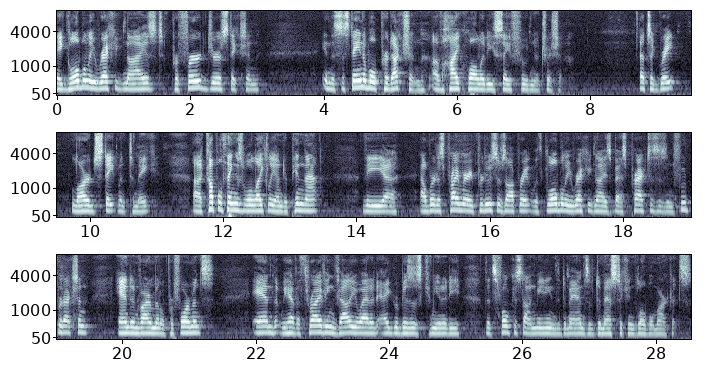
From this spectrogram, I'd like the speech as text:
a globally recognized preferred jurisdiction in the sustainable production of high quality, safe food nutrition. That's a great, large statement to make. A couple things will likely underpin that. The uh, Alberta's primary producers operate with globally recognized best practices in food production and environmental performance, and that we have a thriving value added agribusiness community that's focused on meeting the demands of domestic and global markets.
